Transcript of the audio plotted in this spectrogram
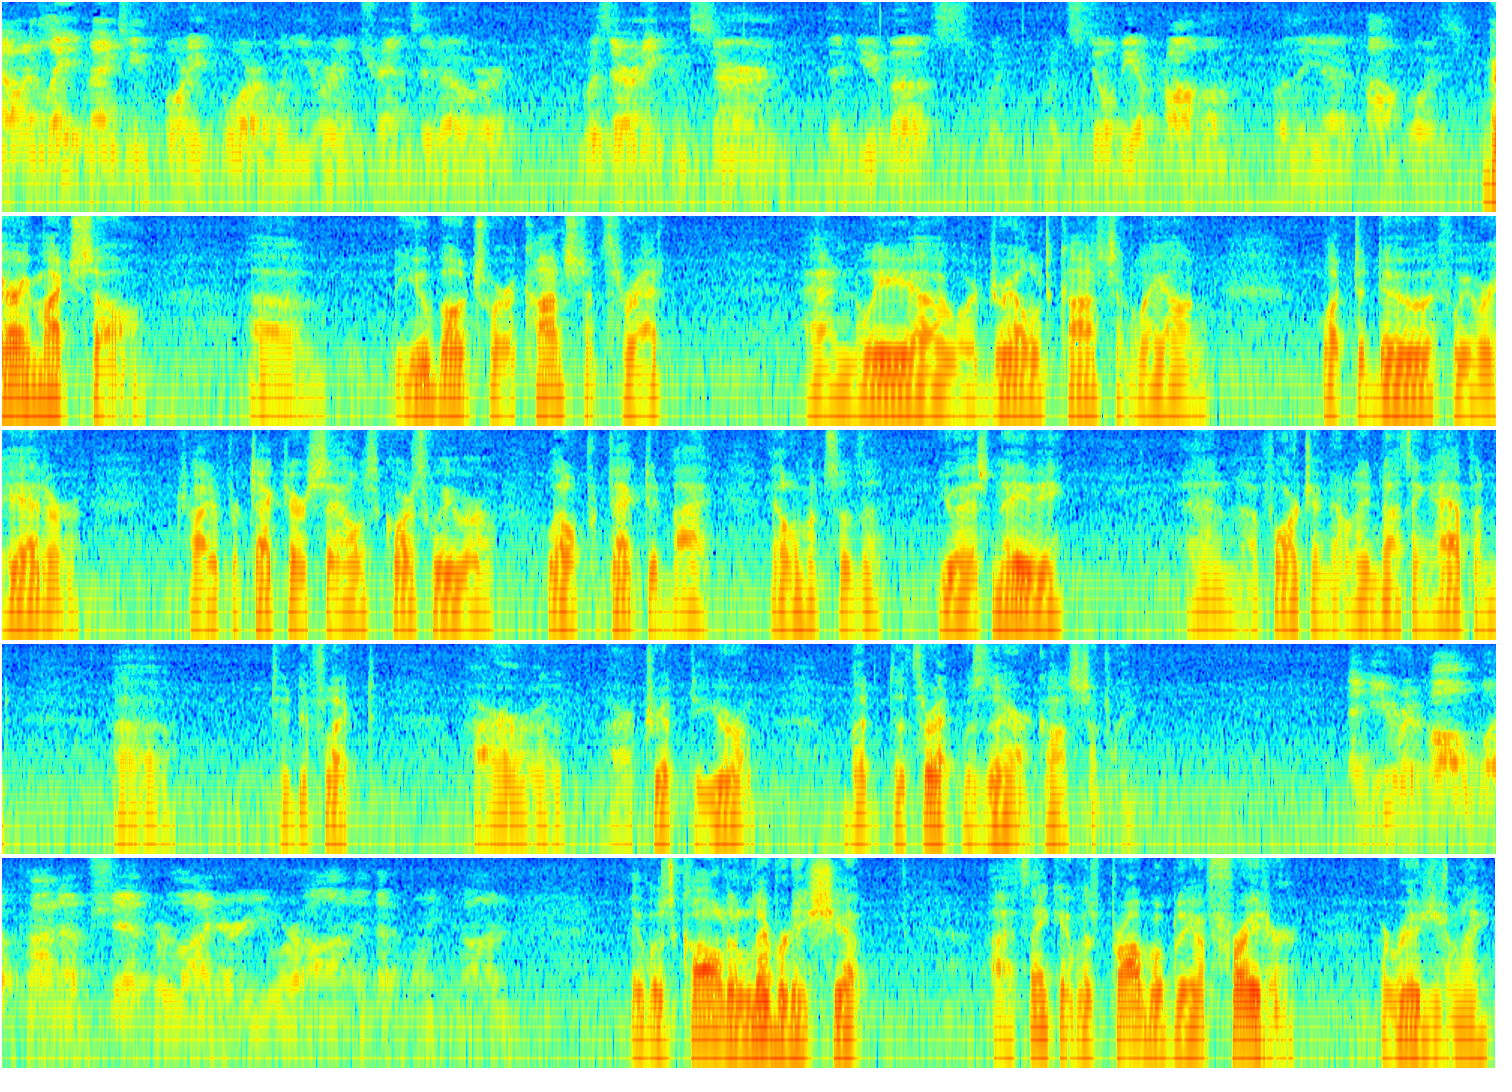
Now, in late 1944, when you were in transit over, was there any concern that U-boats would, would still be a problem for the uh, convoys? Very much so. Uh, the U-boats were a constant threat, and we uh, were drilled constantly on what to do if we were hit or try to protect ourselves. Of course, we were well protected by elements of the U.S. Navy, and uh, fortunately, nothing happened uh, to deflect our uh, our trip to Europe. But the threat was there constantly. And do you recall what kind of ship or liner you were on at that point in time? It was called a Liberty ship. I think it was probably a freighter originally,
